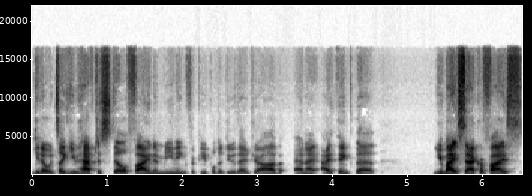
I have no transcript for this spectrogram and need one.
you know, it's like you have to still find a meaning for people to do their job. And I, I think that – you might sacrifice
